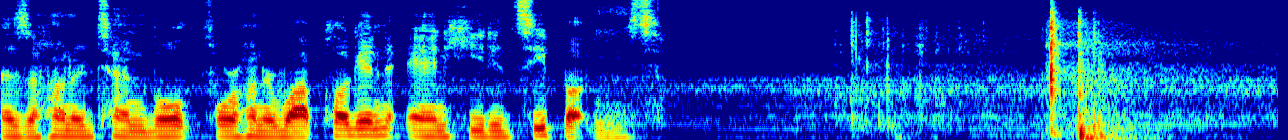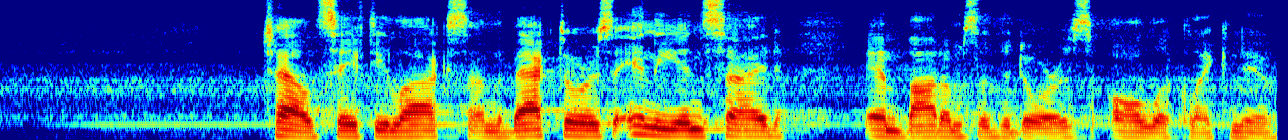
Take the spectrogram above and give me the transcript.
Has a 110 volt, 400 watt plug-in and heated seat buttons. Child safety locks on the back doors and the inside and bottoms of the doors all look like new.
